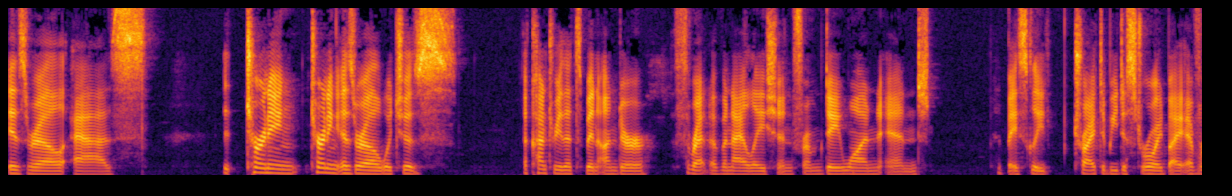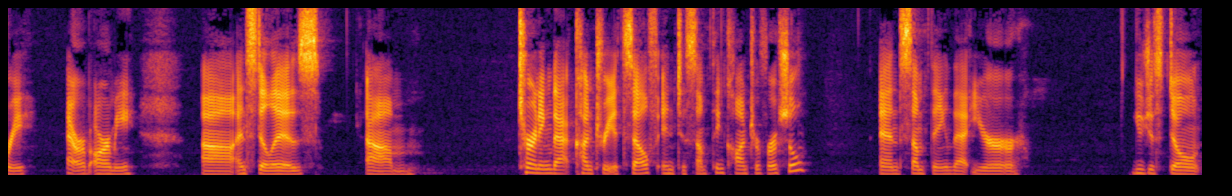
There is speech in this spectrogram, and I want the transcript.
Israel as turning turning Israel, which is a country that's been under threat of annihilation from day one and basically tried to be destroyed by every Arab army, uh, and still is, um, turning that country itself into something controversial and something that you're you just don't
